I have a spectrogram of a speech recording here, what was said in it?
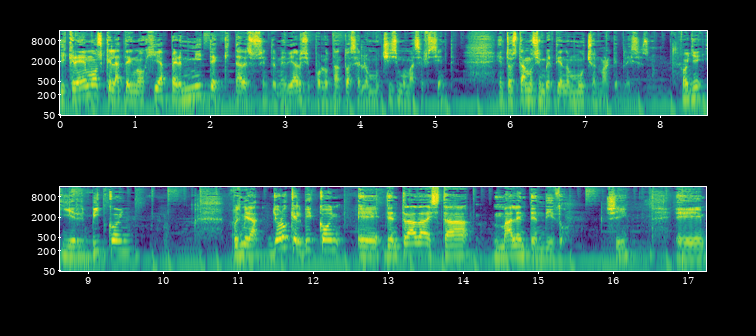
Y creemos que la tecnología permite quitar esos intermediarios y por lo tanto hacerlo muchísimo más eficiente. Entonces estamos invirtiendo mucho en marketplaces, Oye, ¿y el Bitcoin pues mira, yo creo que el Bitcoin eh, de entrada está mal entendido, ¿sí? Eh,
